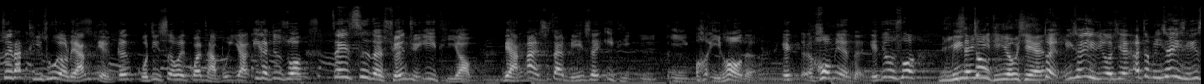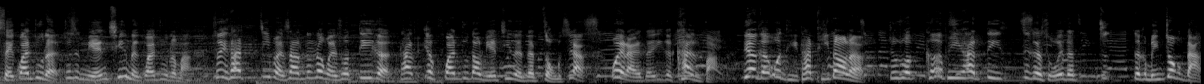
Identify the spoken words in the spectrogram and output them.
所以他提出有两点跟国际社会观察不一样，一个就是说这一次的选举议题哦。两岸是在民生议题以以以后的，也后面的，也就是说民生议题优先。对，民生议题优先。啊，这民生议题是谁关注的？就是年轻人关注的嘛。所以他基本上都认为说，第一个他要关注到年轻人的走向，未来的一个看法。第二个问题，他提到了，就是说柯批和第这个所谓的这这个民众党，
